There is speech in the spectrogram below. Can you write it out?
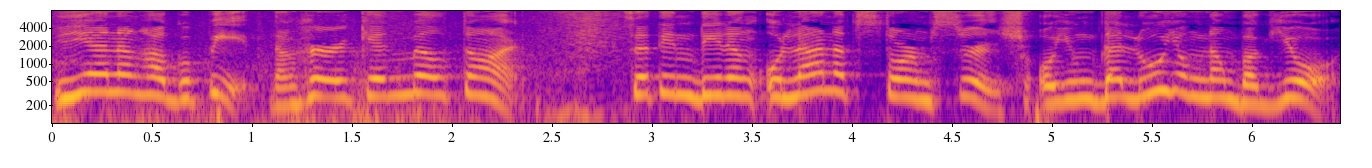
Yan ang hagupit ng Hurricane Milton. Sa tindi ng ulan at storm surge o yung daluyong ng bagyo,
